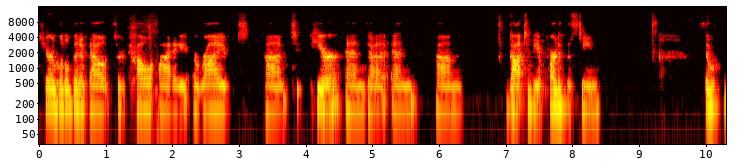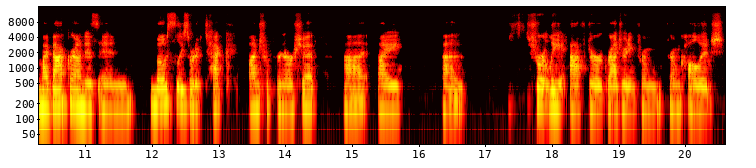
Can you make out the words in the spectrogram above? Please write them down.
share a little bit about sort of how I arrived uh, to here and uh, and um, got to be a part of this team. So my background is in mostly sort of tech entrepreneurship. Uh, I uh, shortly after graduating from from college,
